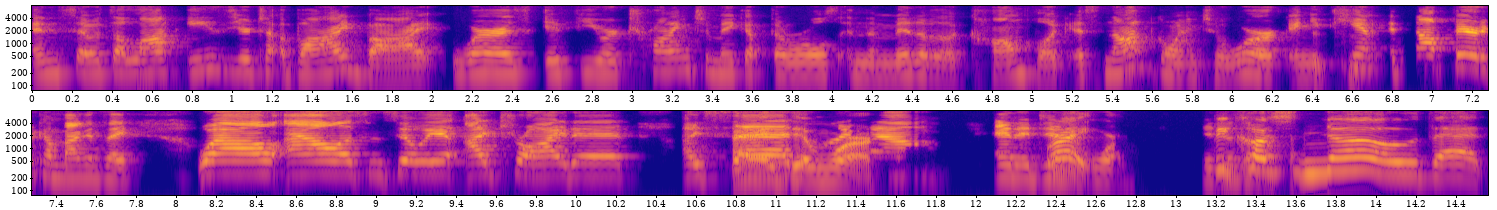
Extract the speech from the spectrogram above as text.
And so it's a lot easier to abide by. Whereas if you're trying to make up the rules in the middle of the conflict, it's not going to work. And you can't, it's not fair to come back and say, well, Alice and Celia, I tried it. I said and it didn't work. And it didn't right. work. It because work. know that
